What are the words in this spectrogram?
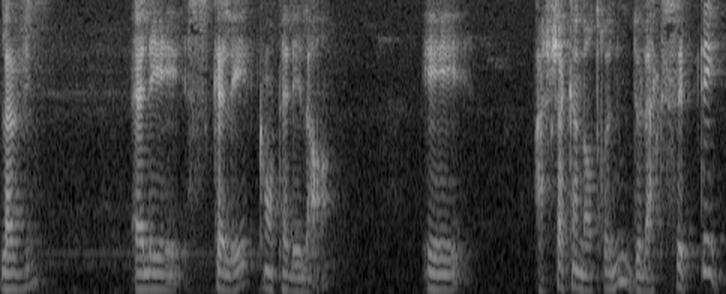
La vie, elle est ce qu'elle est quand elle est là. Et à chacun d'entre nous de l'accepter.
